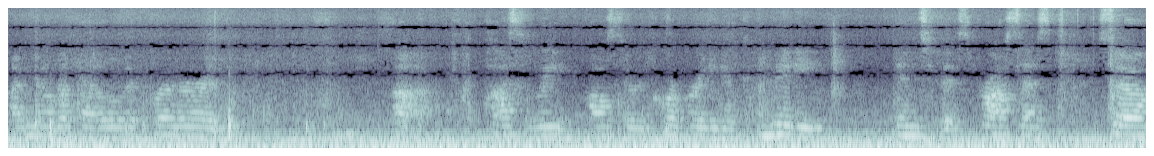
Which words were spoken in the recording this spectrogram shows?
I'm gonna look at a little bit further and uh, possibly also incorporating a committee into this process. So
